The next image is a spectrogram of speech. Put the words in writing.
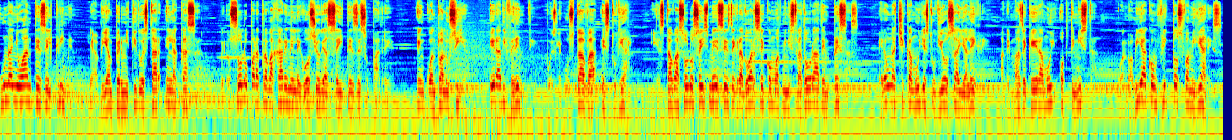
un año antes del crimen, le habían permitido estar en la casa, pero solo para trabajar en el negocio de aceites de su padre. En cuanto a Lucía, era diferente, pues le gustaba estudiar y estaba a solo seis meses de graduarse como administradora de empresas. Era una chica muy estudiosa y alegre, además de que era muy optimista. Cuando había conflictos familiares,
